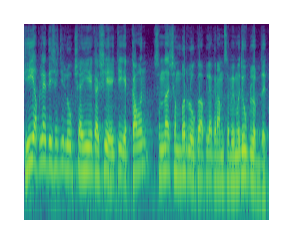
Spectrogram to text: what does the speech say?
ही आपल्या देशाची लोकशाही एक अशी आहे की एक्कावन्न समजा शंभर लोकं आपल्या ग्रामसभेमध्ये उपलब्ध आहेत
